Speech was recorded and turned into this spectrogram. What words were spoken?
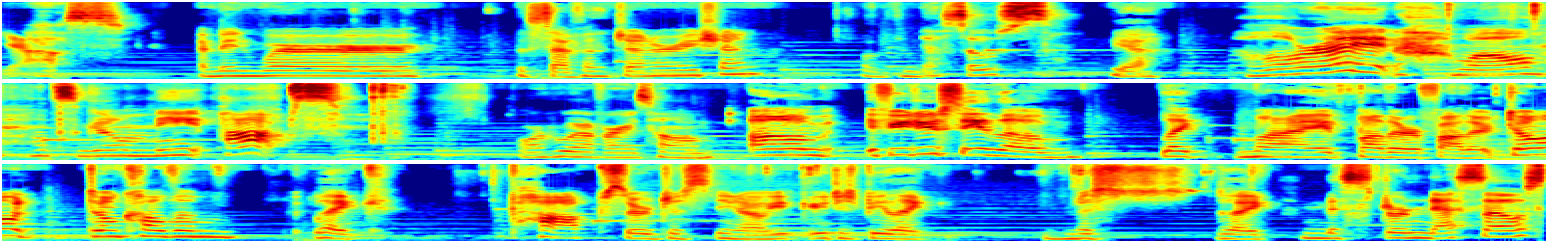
Yes. I mean, we're the seventh generation. Of Nessos. Yeah. All right. Well, let's go meet Pops or whoever is home. Um, if you do see them, like my mother or father, don't don't call them like pops or just you know you could just be like Miss like Mr. Nessos.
